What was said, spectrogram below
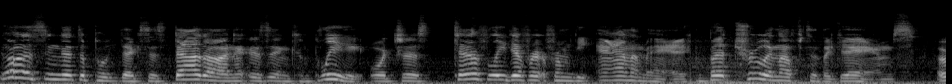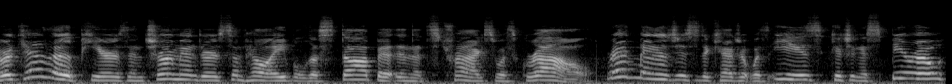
noticing that the Pokedex's data on it is incomplete, which is definitely different from the anime, but true enough to the games. A Rattata appears and Charmander is somehow able to stop it in its tracks with Growl. Red manages to catch it with ease, catching a Spearow,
